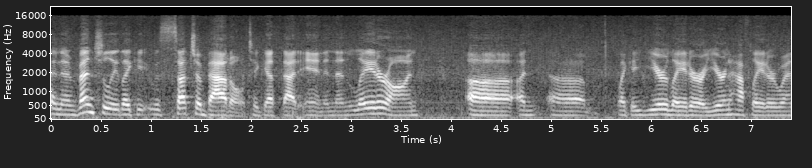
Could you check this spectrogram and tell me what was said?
and eventually, like it was such a battle to get that in. And then later on, uh, an, uh, like a year later, a year and a half later, when,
